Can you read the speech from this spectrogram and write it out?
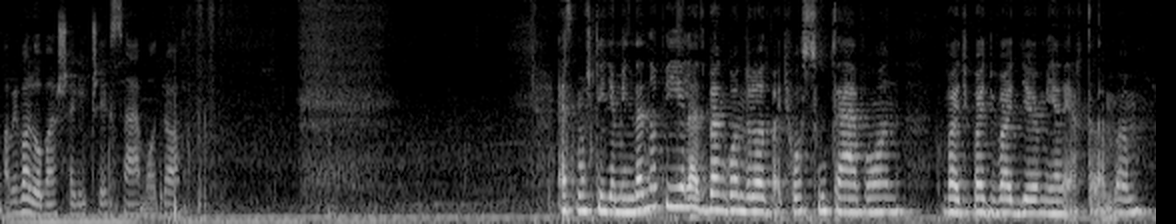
ami valóban segítség számodra? Ezt most így a mindennapi életben gondolod, vagy hosszú távon, vagy, vagy, vagy milyen értelemben?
